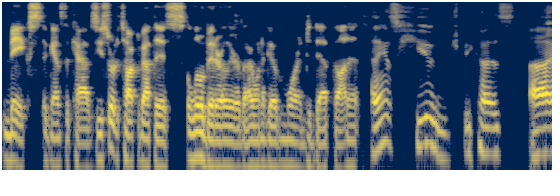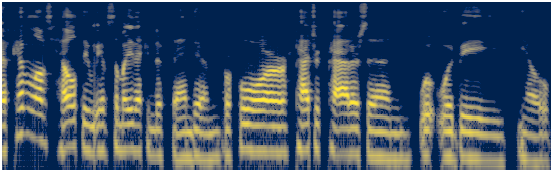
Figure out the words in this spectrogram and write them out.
makes against the Cavs? You sort of talked about this a little bit earlier, but I want to go more into depth on it. I think it's huge because uh, if Kevin Love's healthy, we have somebody that can defend him before Patrick Patterson w- would be, you know,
